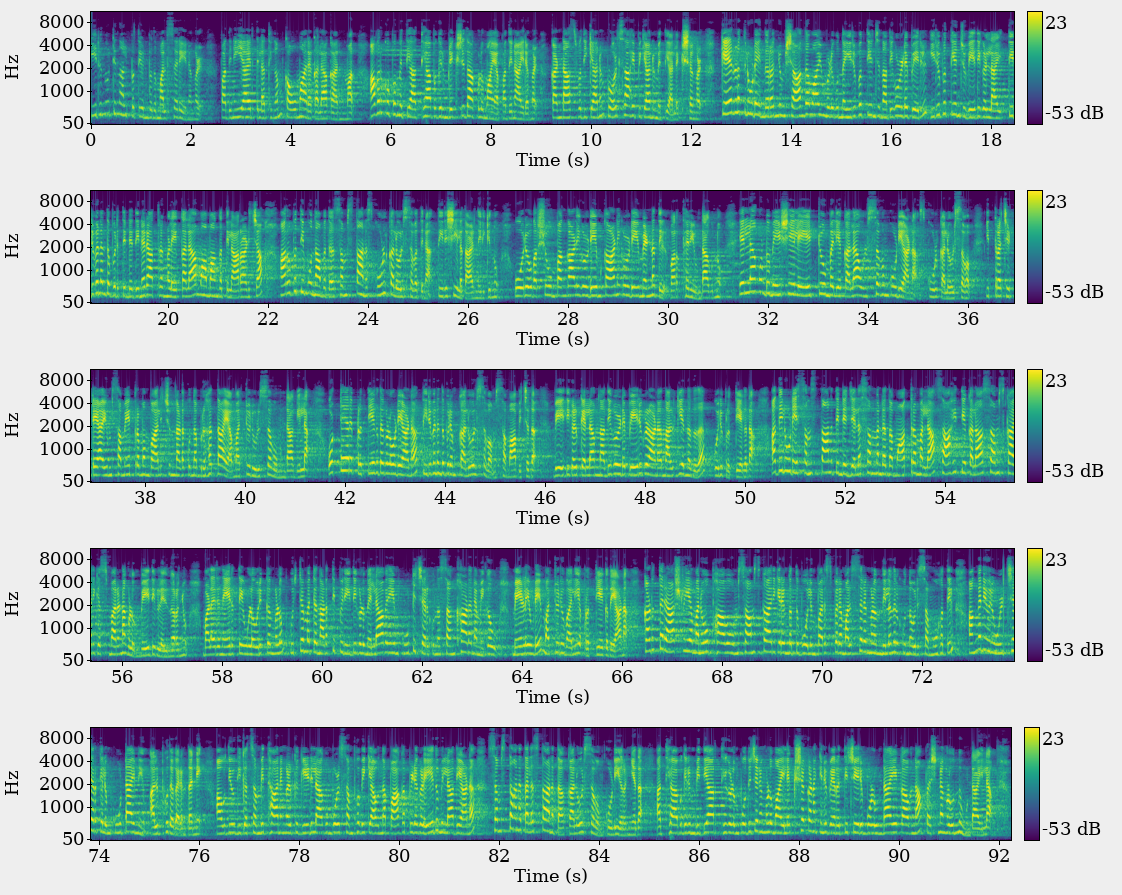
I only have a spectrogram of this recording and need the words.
ഇരുന്നൂറ്റി നാൽപ്പത്തി ഒൻപത് മത്സര ഇനങ്ങൾ. പതിനയ്യായിരത്തിലധികം കൗമാര കലാകാരന്മാർ. അവർക്കൊപ്പം എത്തിയ അധ്യാപകരും രക്ഷിതാക്കളുമായ പതിനായിരങ്ങൾ. കണ്ടാസ്വദിക്കാനും പ്രോത്സാഹിപ്പിക്കാനും എത്തിയ ലക്ഷങ്ങൾ കേരളത്തിലൂടെ നിറഞ്ഞും ശാന്തമായും ഒഴുകുന്ന ഇരുപത്തിയഞ്ച് നദികളുടെ പേരിൽ ഇരുപത്തിയഞ്ച് വേദികളിലായി തിരുവനന്തപുരത്തിന്റെ ദിനരാത്രങ്ങളെ കലാമാമാങ്കത്തിൽ ആറാടിച്ച അറുപത്തിമൂന്നാമത് സംസ്ഥാന സ്കൂൾ കലോത്സവത്തിന് തിരശീല താഴ്ന്നിരിക്കുന്നു. ഓരോ വർഷവും പങ്കാളികളുടെയും കാണികളുടെയും എണ്ണത്തിൽ വർധനയുണ്ടാകുന്നു. എല്ലാം കൊണ്ടും ഏഷ്യയിലെ ഏറ്റവും വലിയ കലാ ഉത്സവം കൂടിയാണ് സ്കൂൾ കലോത്സവം. ഇത്ര ചിട്ടയായും സമയക്രമം പാലിച്ചും നടക്കുന്ന ബൃഹത്തായ മറ്റൊരു ഉത്സവം ഉണ്ടാകില്ല. ഒട്ടേറെ പ്രത്യേകതകളോടെയാണ് തിരുവനന്തപുരം കലോത്സവം സമാപിച്ചത്. വേദികൾക്കെല്ലാം നദികളുടെ പേരുകളാണ് നൽകിയെന്നത് ഒരു പ്രത്യേകത. അതിലൂടെ സംസ്ഥാനത്തിന്റെ ജലസമ്പന്നത മാത്രമല്ല സാഹിത്യ കലാ സാംസ്കാരിക സ്മരണകളും വേദികളിൽ നിറഞ്ഞു. വളരെ നേരത്തെയുള്ള ഒരുക്കങ്ങളും കുറ്റമറ്റ നടത്തിപ്പ് രീതികളും എല്ലാവരെയും കൂട്ടിച്ചേർക്കുന്ന സംഘാടന മികവും മേളയുടെ മറ്റൊരു വലിയ പ്രത്യേകതയാണ്. കടുത്ത രാഷ്ട്രീയ മനോഭാവവും സാംസ്കാരിക രംഗത്ത് പോലും പരസ്പര മത്സരങ്ങളും നിലനിൽക്കുന്ന ഒരു സമൂഹത്തിൽ അങ്ങനെ ഒരു ഉൾച്ചേർക്കലും കൂട്ടായ്മയും അത്ഭുതകരം തന്നെ. ഔദ്യോഗിക സംവിധാനങ്ങൾക്ക് കീഴിലാകുമ്പോൾ സംഭവിക്കാവുന്ന പാകപ്പിഴകൾ ഏതുമില്ലാതെയാണ് സംസ്ഥാന തലസ്ഥാനത്ത് കലോത്സവം കൊടിയിറങ്ങിയത്. അധ്യാപകരും വിദ്യാർത്ഥികളും പൊതുജനങ്ങളുമായി ലക്ഷക്കണക്കിന് പേർ എത്തിച്ചേരുമ്പോൾ ഉണ്ടായേക്കാവുന്ന പ്രശ്നങ്ങളൊന്നും ഉണ്ടായില്ല.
